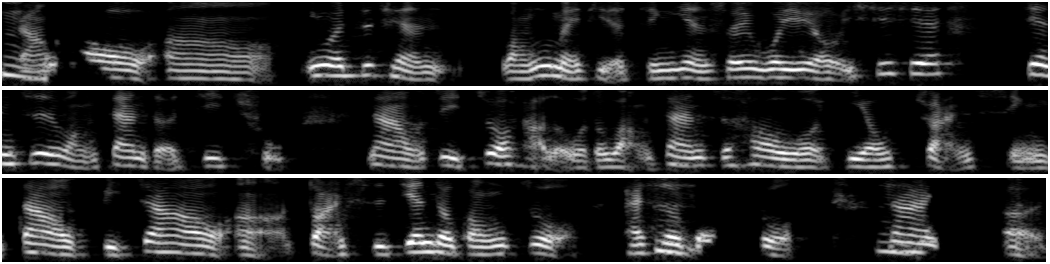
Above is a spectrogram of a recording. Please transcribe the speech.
嗯、然后嗯、呃，因为之前网络媒体的经验，所以我也有一些些建制网站的基础。那我自己做好了我的网站之后，我有转型到比较呃短时间的工作拍摄工作。嗯、那呃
